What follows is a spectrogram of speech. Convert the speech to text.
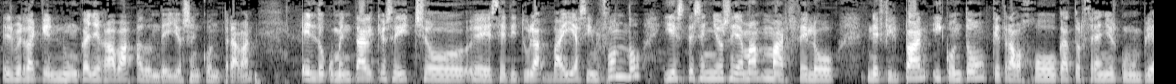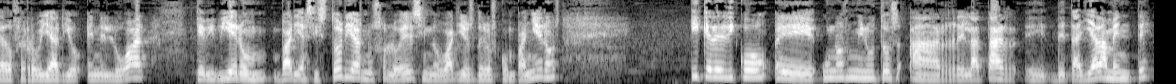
es verdad que nunca llegaba a donde ellos se encontraban. El documental que os he dicho eh, se titula Bahía sin fondo y este señor se llama Marcelo Nefilpan y contó que trabajó 14 años como empleado ferroviario en el lugar, que vivieron varias historias, no solo él, sino varios de los compañeros y que dedicó eh, unos minutos a relatar eh, detalladamente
